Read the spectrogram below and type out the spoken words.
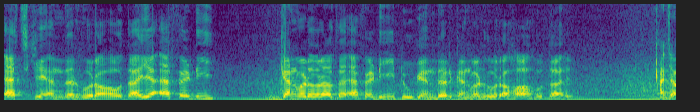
एच के अंदर हो रहा होता है या एफ़ ए डी कन्वर्ट हो रहा होता है एफ़ ए डी टू के अंदर कन्वर्ट हो रहा होता है। अच्छा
